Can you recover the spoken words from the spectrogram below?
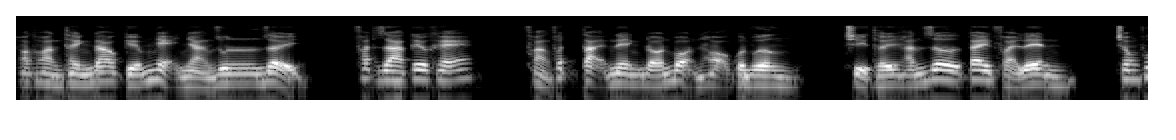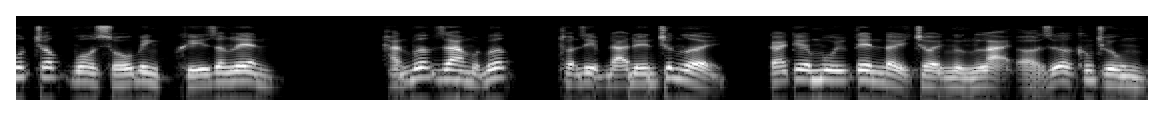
hoặc hoàn thành đao kiếm nhẹ nhàng run rẩy, phát ra kêu khẽ, phảng phất tại nên đón bọn họ quân vương, chỉ thấy hắn giơ tay phải lên, trong phút chốc vô số binh khí dâng lên. Hắn bước ra một bước, thuận dịp đã đến trước người, cái kia mũi tên đẩy trời ngừng lại ở giữa không trung,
